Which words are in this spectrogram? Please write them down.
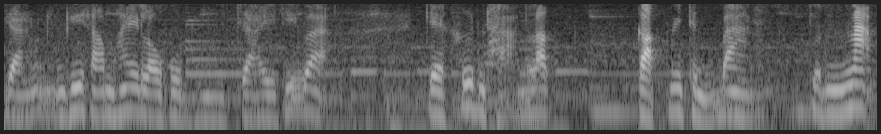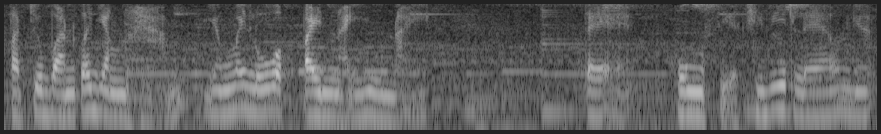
อย่างหนึ่งที่ทำให้เราหดหูใจที่ว่า แกขึ้นฐานแล้วกลับไม่ถึงบ้าน จนณปัจจุบันก็ยังหาม ยังไม่รู้ว่าไปไหนอยู่ไหน แต่คงเสียชีวิตแล้วเนี่ย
